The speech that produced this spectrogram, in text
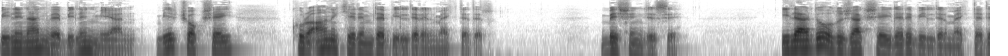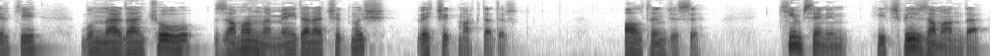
bilinen ve bilinmeyen birçok şey Kur'an-ı Kerim'de bildirilmektedir. Beşincisi, ileride olacak şeyleri bildirmektedir ki bunlardan çoğu zamanla meydana çıkmış ve çıkmaktadır. Altıncısı, kimsenin hiçbir zamanda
